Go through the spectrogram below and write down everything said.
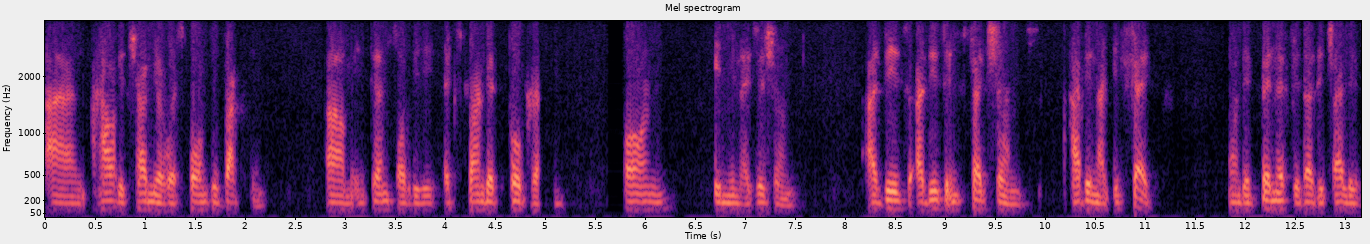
and how the child may respond to vaccine um, in terms of the expanded program on immunization are these are these infections having an effect on the benefit that the child is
